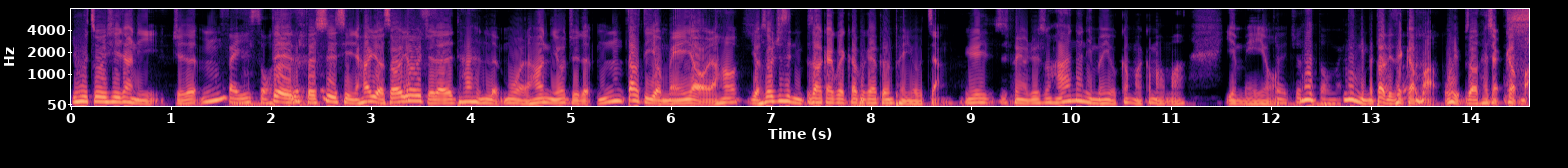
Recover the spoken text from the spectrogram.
又会做一些让你觉得嗯。匪夷所思。对的事情，然后有时候又会觉得他很冷漠，然后你又觉得嗯，到底有没有？然后有时候就是你不知道该不该该不该跟朋友讲，因为朋友就说啊，那你们有干嘛干嘛吗？也没有，对就那都没有那你们到底在干嘛？我也不知道他想干嘛。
